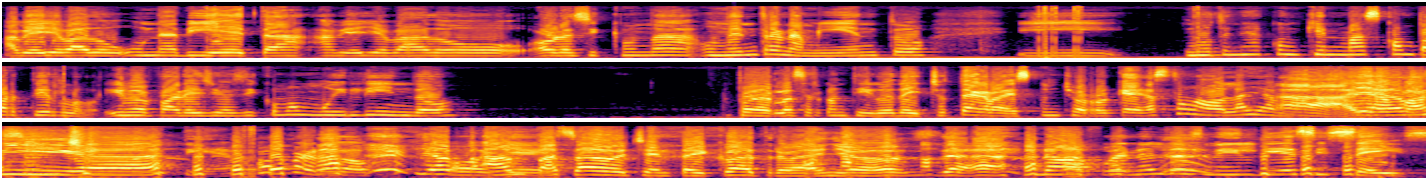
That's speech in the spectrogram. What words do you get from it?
Había llevado una dieta, había llevado ahora sí que una, un entrenamiento y no tenía con quién más compartirlo. Y me pareció así como muy lindo poderlo hacer contigo. De hecho, te agradezco un chorro que hayas tomado la llamada. Ay, ya amiga. tiempo, ya han pasado 84 años. no, fue en el 2016.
